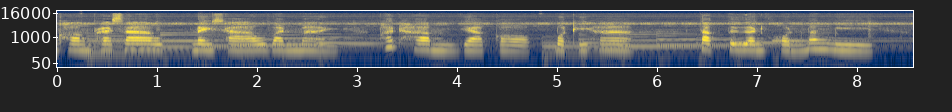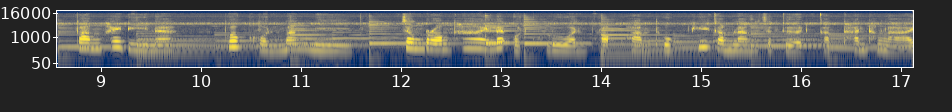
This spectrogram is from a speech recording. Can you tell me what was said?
ำของพระเจ้าในเช้าวันใหม่ พระธรรมยากอบบทที่ห้าตักเตือนคนมั่งมี ฟังให้ดีนะ พวกคนมั่งมี จงร้องไห้และอดครวญเพราะความทุกข์ที่กำลังจะเกิดกับท่านทั้งหลาย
